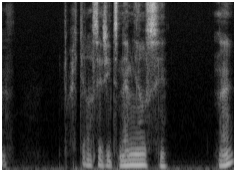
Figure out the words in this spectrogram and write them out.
Chtěla si říct, neměl si. Ne?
